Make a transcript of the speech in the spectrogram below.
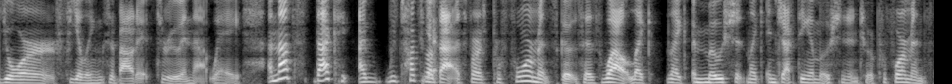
your feelings about it through in that way. And that's that I we've talked about Yeah. that as far as performance goes as well. Like like emotion, like injecting emotion into a performance.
